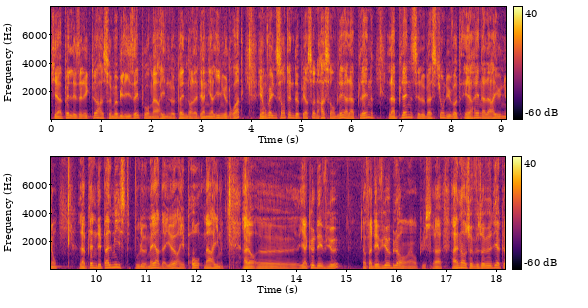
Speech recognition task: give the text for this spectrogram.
qui appellent les électeurs à se mobiliser pour Marine Le Pen dans la dernière ligne droite. Et on voit une centaine de personnes rassemblées à la plaine. La plaine, c'est le bastion du vote RN à La Réunion. La plaine des palmistes, où le maire d'ailleurs est pro-Marine. Alors, euh, il n'y a que des vieux, Enfin, des vieux blancs, hein, en plus. Ah, ah non, je, veux dire que,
